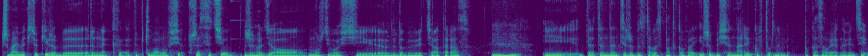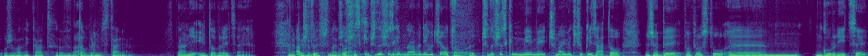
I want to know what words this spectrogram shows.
trzymajmy kciuki, żeby rynek kryptowalut się przesycił, jeżeli chodzi o możliwości e, wydobycia teraz. Mhm. I te tendencje, żeby zostały spadkowe i żeby się na rynku wtórnym pokazało jak najwięcej używanych kart w Tak. dobrym stanie. W stanie i w dobrej cenie. Najpierw, przede- żeby jeszcze na Przede gwarancji. wszystkim, przede wszystkim nawet nie chodzi o to. Przede wszystkim miejmy, trzymajmy kciuki za to, żeby po prostu em, górnicy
